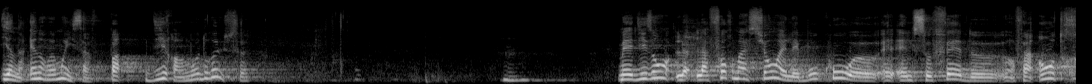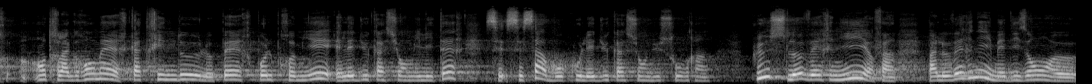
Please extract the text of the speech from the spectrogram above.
il y en a énormément, ils ne savent pas dire un mot de russe. Hmm. Mais disons, la, formation, elle est beaucoup, euh, elle, se fait de, enfin, entre, entre la grand-mère Catherine II, le père Paul Ier et l'éducation militaire, c'est ça beaucoup l'éducation du souverain. Plus le vernis, enfin, pas le vernis, mais disons, euh,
